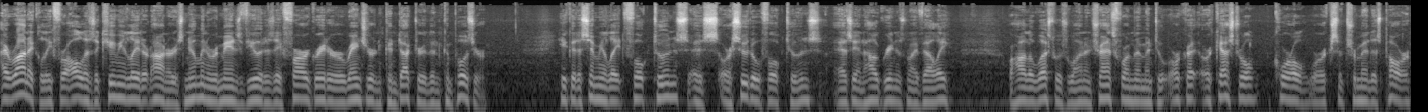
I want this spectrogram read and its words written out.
Ironically, for all his accumulated honors, Newman remains viewed as a far greater arranger and conductor than composer. He could assimilate folk tunes as, or pseudo folk tunes, as in How Green Is My Valley or How the West Was Won, and transform them into orchestral choral works of tremendous power.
